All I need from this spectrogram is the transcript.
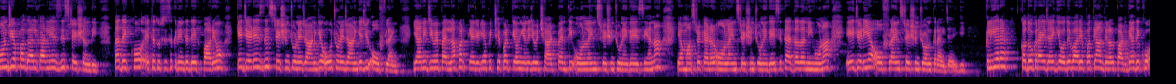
ਹੁਣ ਜੇ ਆਪਾਂ ਗੱਲ ਕਰ ਲਈਏ ਇਸ ਦੀ ਸਟੇਸ਼ਨ ਦੀ, ਤਾਂ ਦੇਖੋ ਇੱਥੇ ਤੁਸੀਂ ਸਕਰੀਨ ਤੇ ਦੇਖ ਪਾ ਰਹੇ ਹੋ ਕਿ ਜਿਹੜੇ ਇਸ ਦੇ ਸਟੇਸ਼ਨ ਚੁਣੇ ਜਾਣਗੇ, ਉਹ ਚੁਣੇ ਜਾਣਗੇ ਜੀ ਆਫਲਾਈਨ ਯਾਨੀ ਜਿਵੇਂ ਪਹਿਲਾਂ ਭਰਤੀਆਂ ਜਿਹੜੀਆਂ ਪਿੱਛੇ ਭਰਤੀਆਂ ਹੋਈਆਂ ਨੇ, ਜਿਵੇਂ 66 35 ਆਨਲਾਈਨ ਸਟੇਸ਼ਨ ਚੁਣੇ ਗਏ ਸੀ, ਹਨਾ? ਜਾਂ ਮਾਸਟਰ ਕੈਡਰ ਆਨਲਾਈਨ ਸਟੇਸ਼ਨ ਚੁਣੇ ਗਏ ਸੀ, ਤਾਂ ਇਦਾਂ ਦਾ ਨਹੀਂ ਹੋਣਾ। ਇਹ ਜਿਹੜੀ ਆ ਆਫਲਾਈਨ ਸਟੇਸ਼ਨ ਚੋਣ ਕਰਾਈ ਜਾਏਗੀ। ਕਲੀਅਰ ਹੈ? ਕਦੋਂ ਕਰਾਈ ਜਾਏਗੀ? ਉਹਦੇ ਬਾਰੇ ਆਪਾਂ ਧਿਆਨ ਦੇ ਨਾਲ ਪੜ੍ਹਦੇ ਹਾਂ। ਦੇਖੋ,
